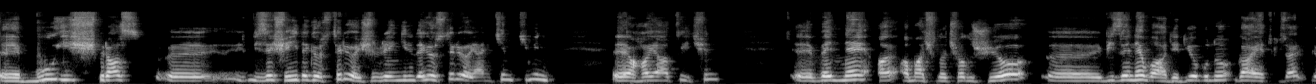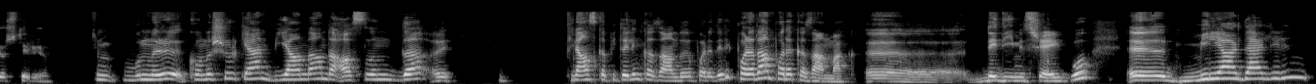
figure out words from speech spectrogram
E, bu iş biraz e, bize şeyi de gösteriyor, işin rengini de gösteriyor. Yani kim kimin e, hayatı için e, ve ne amaçla çalışıyor, e, bize ne vaat ediyor bunu gayet güzel gösteriyor. Şimdi bunları konuşurken bir yandan da aslında e, finans kapitalin kazandığı para dedik. Paradan para kazanmak e, dediğimiz şey bu. E, milyarderlerin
